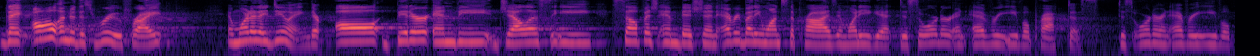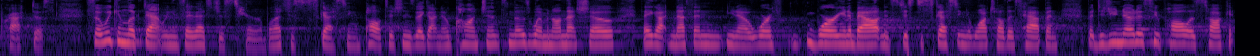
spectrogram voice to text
they all under this roof, right? And what are they doing? They're all bitter envy, jealousy, selfish ambition. Everybody wants the prize, and what do you get? Disorder and every evil practice disorder and every evil practice. So we can look at that and we can say, that's just terrible. That's just disgusting. Politicians, they got no conscience. And those women on that show, they got nothing, you know, worth worrying about. And it's just disgusting to watch all this happen. But did you notice who Paul is talking?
